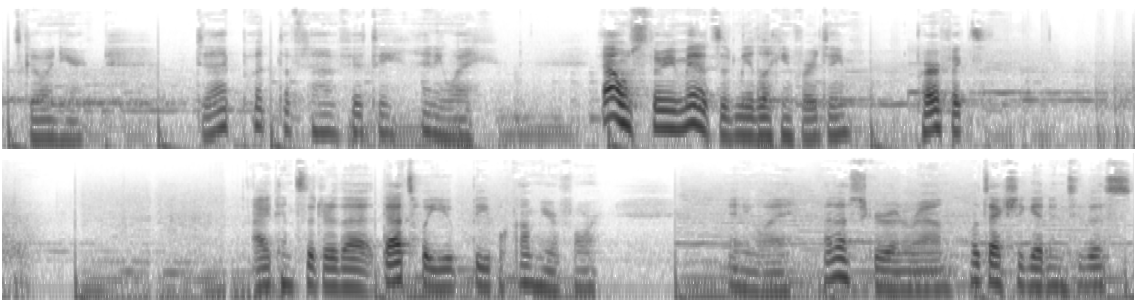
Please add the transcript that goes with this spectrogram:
Let's go in here. Did I put the time 50? Anyway, that was three minutes of me looking for a team. Perfect. I consider that that's what you people come here for. Anyway, enough screwing around. Let's actually get into this.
